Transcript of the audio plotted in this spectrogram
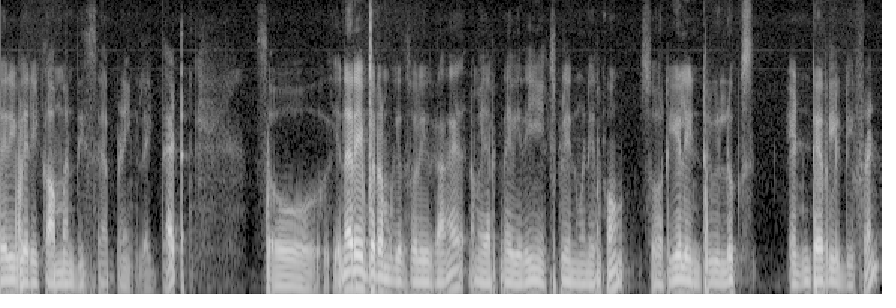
very very common this happening like that so நிறைய பேர் நமக்கு இது சொல்லியிருக்காங்க. நம்ம ஏற்கனவே இதையும் எக்ஸ்பிளைன் பண்ணியிருக்கோம். So real interview looks entirely different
